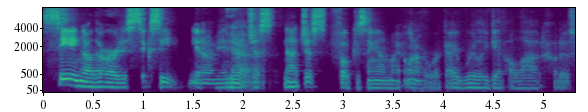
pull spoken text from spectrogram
seeing other artists succeed you know i mean yeah. not just not just focusing on my own artwork i really get a lot out of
